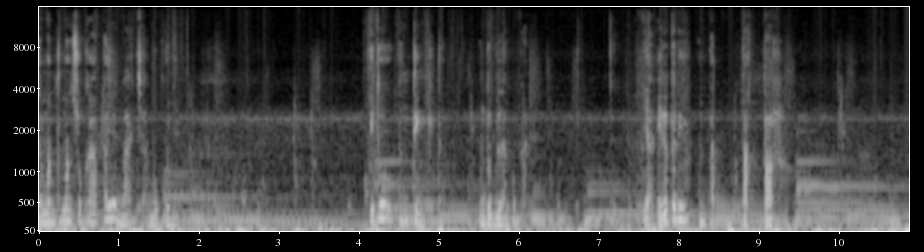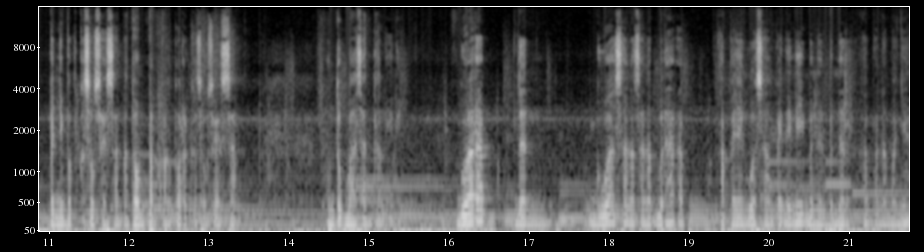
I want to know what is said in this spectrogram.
teman-teman suka apa ya baca bukunya itu penting gitu untuk dilakukan. Ya itu tadi empat faktor penyebab kesuksesan atau empat faktor kesuksesan untuk bahasan kali ini. Gue harap dan gue sangat-sangat berharap apa yang gue sampaikan ini benar-benar apa namanya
